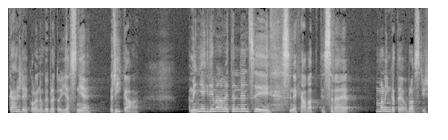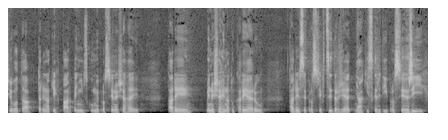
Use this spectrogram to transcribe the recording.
Každé koleno. Bible to jasně říká. A my někdy máme tendenci si nechávat ty své malinkaté oblasti života. Tady na těch pár penízků mi prostě nešahej. Tady mi nešahej na tu kariéru. Tady si prostě chci držet nějaký skrytý prostě hřích.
